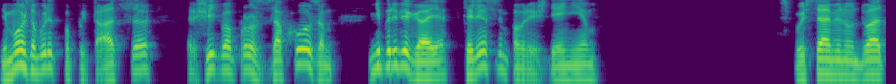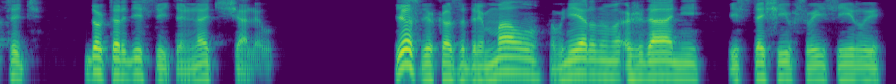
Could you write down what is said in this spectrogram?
и можно будет попытаться решить вопрос с завхозом, не прибегая к телесным повреждениям. Спустя минут двадцать доктор действительно отчалил. Я слегка задремал в нервном ожидании, истощив свои силы,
